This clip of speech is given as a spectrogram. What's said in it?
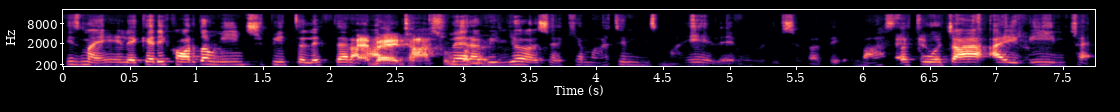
Ismaele, che ricorda un incipit letterario. Eh beh. Meraviglioso, cioè, chiamatemi Ismaele, uno dice vabbè basta Eh, tu eh, già hai vinto, cioè,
